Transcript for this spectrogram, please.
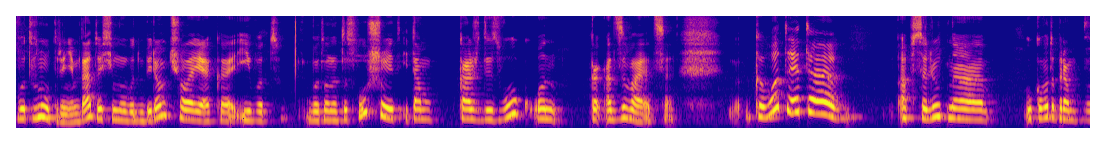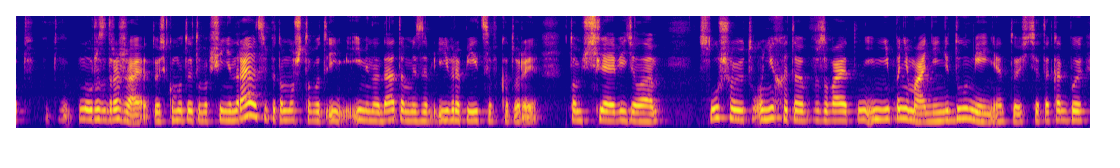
вот внутреннем, да, то есть мы вот берем человека, и вот, вот он это слушает, и там каждый звук, он отзывается. Кого-то это абсолютно у кого-то прям вот ну, раздражает, то есть кому-то это вообще не нравится, потому что вот именно, да, там из европейцев, которые, в том числе я видела, слушают, у них это вызывает непонимание, недоумение, то есть это как бы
